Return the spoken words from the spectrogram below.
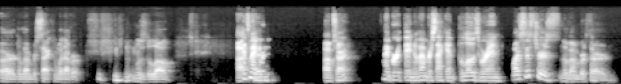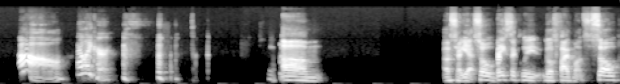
or November 2nd, whatever was the low. Uh, That's my and- I'm sorry? My birthday, November 2nd. The lows were in. My sister's November 3rd. Oh, I like her. Um Oh sorry, yeah. So basically those five months. So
